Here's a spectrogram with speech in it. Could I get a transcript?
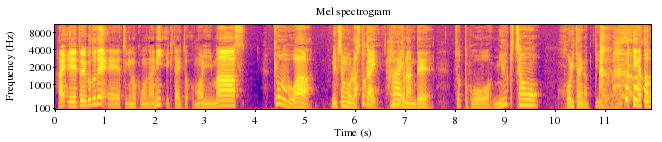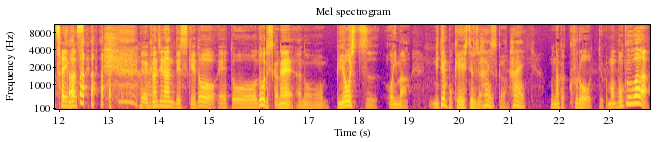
はい、えーということで、えー次のコーナーに行きたいと思います。今日はみゆきちゃんもラスト回ということなんで、ちょっとこうみゆきちゃんを掘りたいなっていう ありがとうございます。えー感じなんですけど、えー、とどうですかね？あの美容室を今2店舗経営してるじゃないですか、はい。まあなんか苦労っていうか、まあ、僕は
